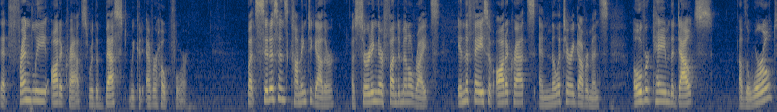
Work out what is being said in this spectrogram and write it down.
that friendly autocrats were the best we could ever hope for. But citizens coming together, asserting their fundamental rights in the face of autocrats and military governments, overcame the doubts of the world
